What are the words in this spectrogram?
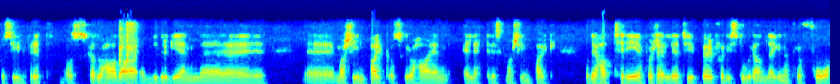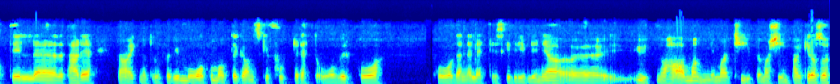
fossilfritt. Og så skal du ha da en hydrogenmaskinpark, eh, eh, og så skal du ha en elektrisk maskinpark. Og Det å ha tre forskjellige typer for de store anleggene for å få til eh, dette her, det, det, har jeg ikke noe tro på. Vi må på en måte ganske fort rette over på, på den elektriske drivlinja uh, uten å ha mange typer maskinparker. Og så,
